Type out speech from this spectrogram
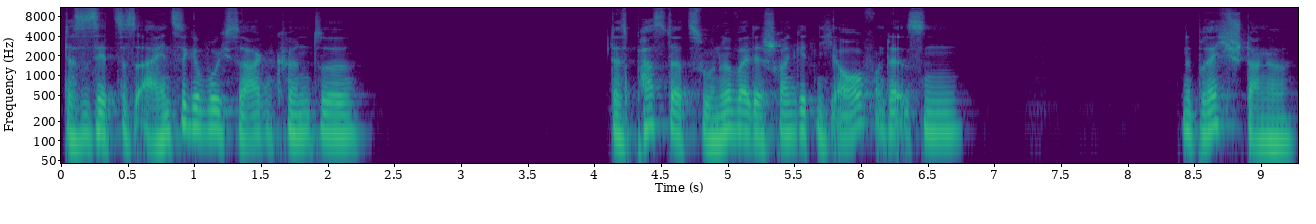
das ist jetzt das Einzige, wo ich sagen könnte, das passt dazu, ne? Weil der Schrank geht nicht auf und da ist ein, eine Brechstange.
